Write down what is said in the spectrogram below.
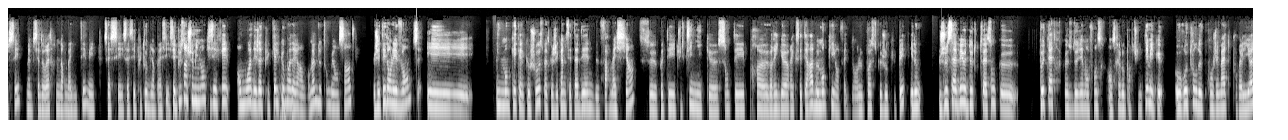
c'est, même si ça devrait être une normalité, mais ça ça s'est plutôt bien passé. C'est plus un cheminement qui s'est fait en moi déjà depuis quelques mois d'ailleurs, avant même de tomber enceinte. J'étais dans les ventes et il manquait quelque chose parce que j'ai quand même cet ADN de pharmacien, ce côté études cliniques, euh, santé, preuves, rigueur, etc. me manquait en fait dans le poste que j'occupais. Et donc, je savais de toute façon que peut-être que ce deuxième enfant en serait l'opportunité, mais que au retour de congé mat pour Elliot,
